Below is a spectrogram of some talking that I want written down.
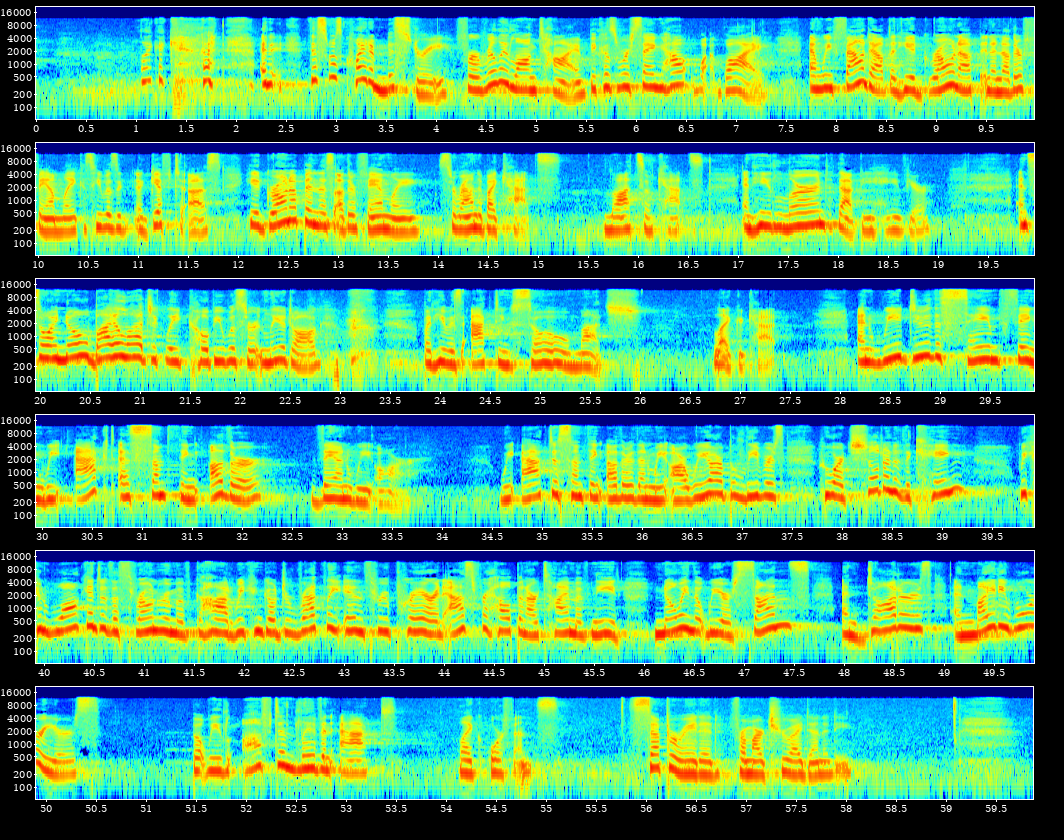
like a cat. And it, this was quite a mystery for a really long time because we're saying, how, wh- why? And we found out that he had grown up in another family because he was a, a gift to us. He had grown up in this other family surrounded by cats, lots of cats. And he learned that behavior. And so I know biologically Kobe was certainly a dog, but he was acting so much like a cat. And we do the same thing. We act as something other than we are. We act as something other than we are. We are believers who are children of the King. We can walk into the throne room of God. We can go directly in through prayer and ask for help in our time of need, knowing that we are sons and daughters and mighty warriors, but we often live and act like orphans separated from our true identity.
